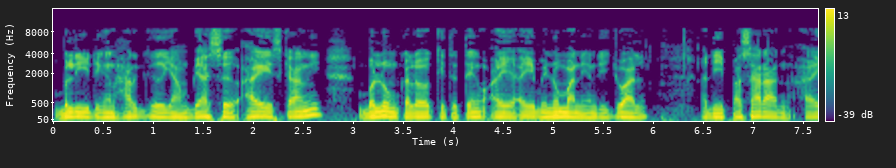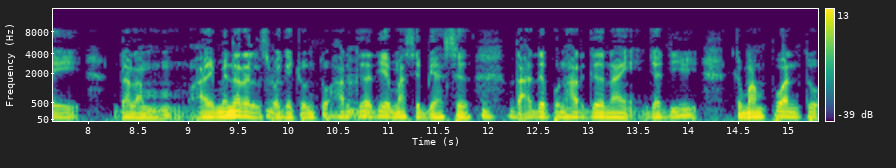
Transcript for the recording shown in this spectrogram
beli dengan harga yang biasa. Air sekarang ni belum. Kalau kita tengok air-air minuman yang dijual di pasaran air dalam air mineral sebagai hmm. contoh harga hmm. dia masih biasa hmm. tak ada pun harga naik jadi kemampuan tu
